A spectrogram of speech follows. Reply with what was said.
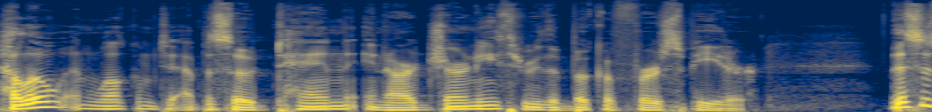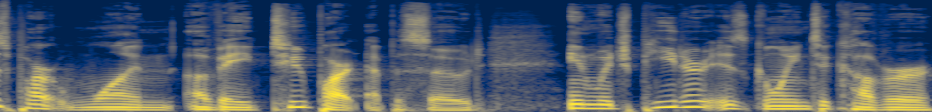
Hello, and welcome to episode 10 in our journey through the book of 1 Peter. This is part one of a two part episode in which Peter is going to cover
